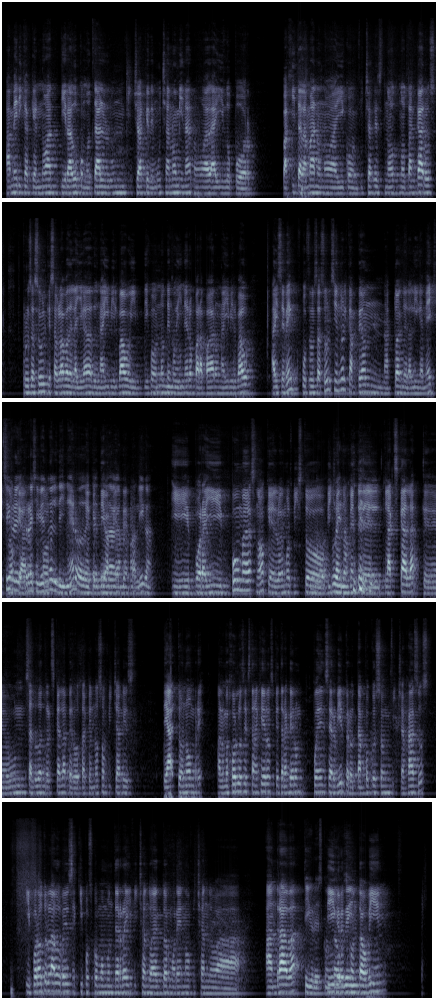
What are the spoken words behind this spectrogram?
América que no ha tirado como tal un fichaje de mucha nómina, no ha ido por bajita la mano, ¿no? Ahí con fichajes no, no tan caros. Cruz Azul, que se hablaba de la llegada de Unai Bilbao y dijo, no tengo dinero para pagar a Unai Bilbao. Ahí se ven, pues, Cruz Azul siendo el campeón actual de la Liga MX, Sí, recibiendo el dinero de que te la ¿no? liga. Y por ahí Pumas, ¿no? Que lo hemos visto fichando bueno. gente del Tlaxcala, que un saludo a Tlaxcala, pero o sea que no son fichajes de alto nombre. A lo mejor los extranjeros que trajeron pueden servir, pero tampoco son fichajazos. Y por otro lado ves equipos como Monterrey fichando a Héctor Moreno, fichando a, a Andrada, Tigres con Tigres Taubín. con Taubín.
